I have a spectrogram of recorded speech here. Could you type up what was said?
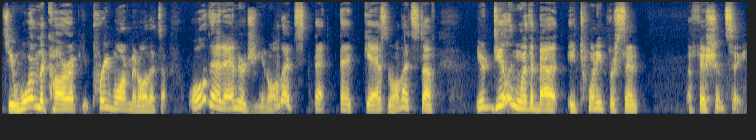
So you warm the car up you pre-warm it all that stuff. All that energy and all that that that gas and all that stuff you're dealing with about a 20% efficiency.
